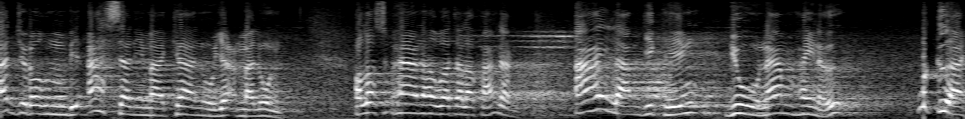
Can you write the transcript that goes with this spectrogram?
أجرهم بأحسن ما كانوا يعملون Allah subhanahu wa ta'ala phán rằng ai làm việc thiện dù nam hay nữ bất cứ ai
